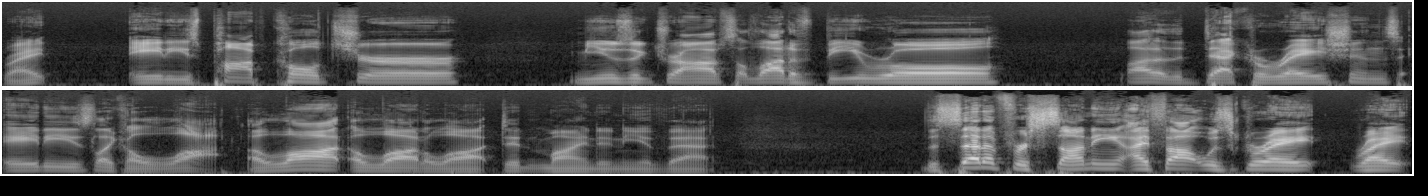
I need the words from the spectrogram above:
right? 80s pop culture, music drops, a lot of B-roll, a lot of the decorations, 80s, like a lot. A lot, a lot, a lot. Didn't mind any of that. The setup for Sonny I thought was great, right?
